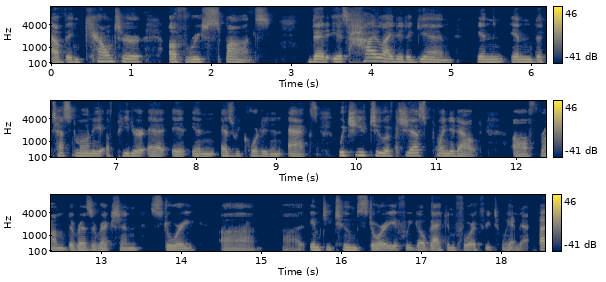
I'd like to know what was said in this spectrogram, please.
of encounter, of response that is highlighted again in in the testimony of Peter at, in as recorded in Acts, which you two have just pointed out uh, from the resurrection story, uh, uh, empty tomb story. If we go back and forth between that, Uh,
